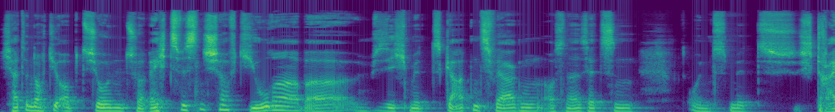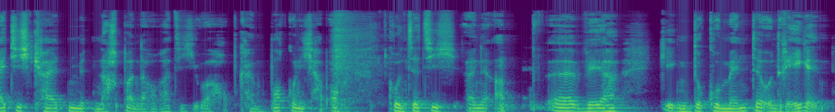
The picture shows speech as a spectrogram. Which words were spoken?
Ich hatte noch die Option zur Rechtswissenschaft, Jura, aber sich mit Gartenzwergen auseinandersetzen und mit Streitigkeiten mit Nachbarn, darauf hatte ich überhaupt keinen Bock und ich habe auch grundsätzlich eine Abwehr gegen Dokumente und Regeln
